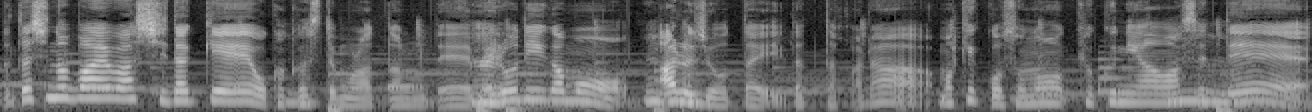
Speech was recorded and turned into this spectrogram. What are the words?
私の場合は詩だけを書かせてもらったので、メロディーがもうんううんある状態だったから、まあ、結構その曲に合わせて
